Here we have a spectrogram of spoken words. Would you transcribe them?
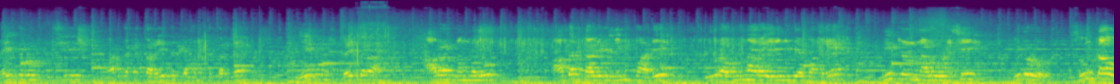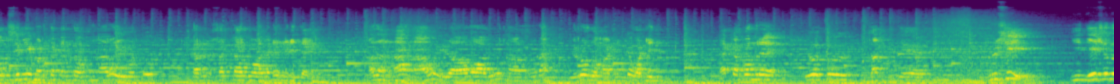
ರೈತರು ಕೃಷಿ ಮಾಡ್ತಕ್ಕಂಥ ರೈತರ ಗಮನಕ್ಕೆ ತರದೆ ಏನು ರೈತರ ಆರ್ ಆರ್ ನಂಬರು, ಆಧಾರ್ ಕಾರ್ಡಿಗೆ ಲಿಂಕ್ ಮಾಡಿ ಇವರ ಹುನ್ನಾರ ಏನಿದೆಯಪ್ಪ ಅಂದರೆ ಮೀಟರನ್ನು ಅಳವಡಿಸಿ ಇವರು ಸುಂಕ ಉಸಿರಿ ಮಾಡ್ತಕ್ಕಂಥ ಹುನ್ನಾರ ಇವತ್ತು ಕರ್, ಸರ್ಕಾರದ ಒಳಗಡೆ ನಡೀತಾ ಇದೆ. ಅದನ್ನು ನಾವು ಯಾವಾಗಲೂ ನಾವು ಕೂಡ ವಿರೋಧ ಮಾಡಲಿಕ್ಕೆ ಒಡ್ಡಿದ್ದೀವಿ. ಯಾಕಪ್ಪ ಅಂದರೆ ಇವತ್ತು ಕೃಷಿ ಈ ದೇಶದ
